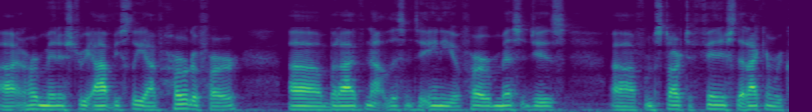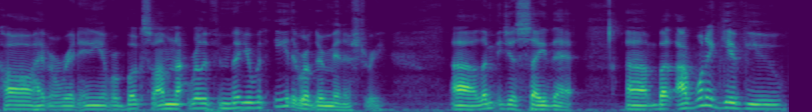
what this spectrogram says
uh, her ministry. Obviously, I've heard of her, uh, but I've not listened to any of her messages uh, from start to finish that I can recall. I haven't read any of her books, so I'm not really familiar with either of their ministry. Let me just say that. Um, but I want to give you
